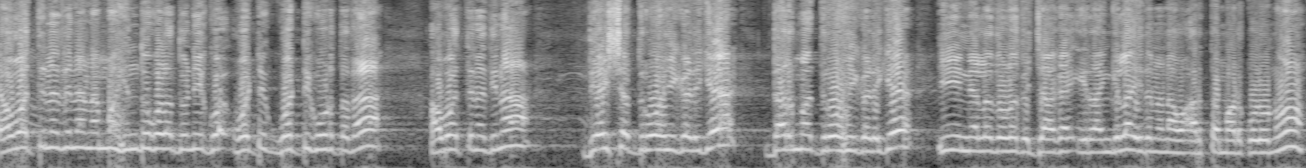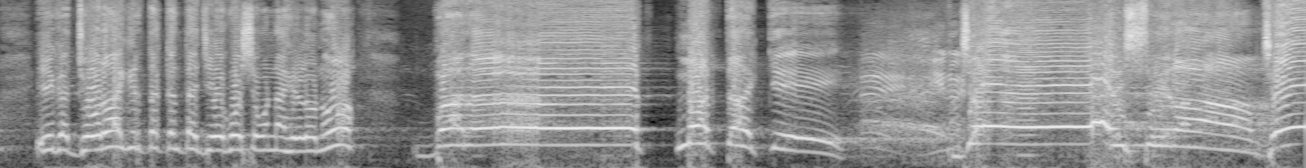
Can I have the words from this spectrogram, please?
ಯಾವತ್ತಿನ ದಿನ ನಮ್ಮ ಹಿಂದೂಗಳ ಧ್ವನಿ ಒಟ್ಟಿ ಒಟ್ಟಿಗೂಡ್ತದ? ಅವತ್ತಿನ ದಿನ ದೇಶದ್ರೋಹಿಗಳಿಗೆ, ಧರ್ಮದ್ರೋಹಿಗಳಿಗೆ ಈ ನೆಲದೊಳಗೆ ಜಾಗ ಇರಂಗಿಲ್ಲ. ಇದನ್ನ ನಾವು ಅರ್ಥ ಮಾಡ್ಕೊಳ್ಳೋಣ ಈಗ ಜೋರಾಗಿರ್ತಕ್ಕಂಥ ಜಯಘೋಷವನ್ನ ಹೇಳೋಣ ಭಾರತ್ ಮಾತಾಕಿ ಜೈ ಶ್ರೀರಾಮ್. ಜೈ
